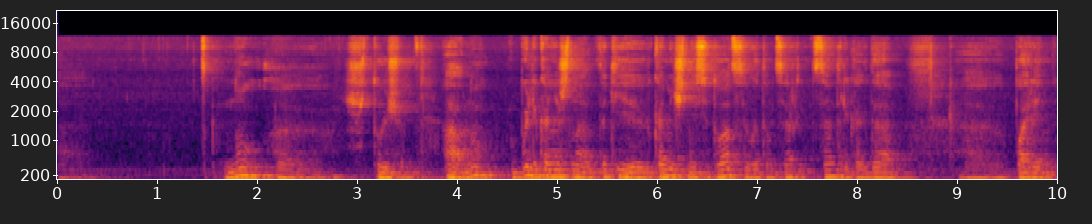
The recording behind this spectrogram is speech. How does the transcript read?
А, Ну, э, что еще? А, ну, были, конечно, такие комичные ситуации в этом центре, когда э, парень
